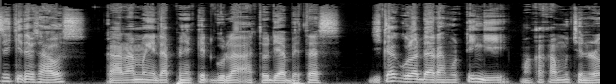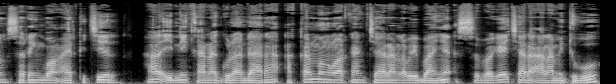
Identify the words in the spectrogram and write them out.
sih kita bisa haus? Karena mengidap penyakit gula atau diabetes. Jika gula darahmu tinggi, maka kamu cenderung sering buang air kecil. Hal ini karena gula darah akan mengeluarkan cairan lebih banyak sebagai cara alami tubuh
